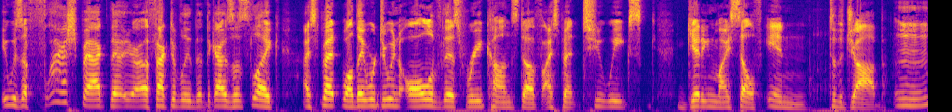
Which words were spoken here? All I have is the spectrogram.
It was a flashback that uh, effectively that the guys was like, I spent while they were doing all of this recon stuff. I spent two weeks getting myself in to the job, mm-hmm.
